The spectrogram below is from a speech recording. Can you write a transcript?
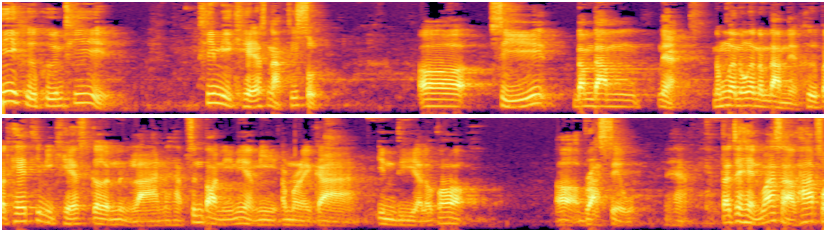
นี่คือพื้นที่ที่มีเคสหนักที่สุดสี ดำๆเนี่ยน้ำเงินน้ำเงินดำๆเนี่ยคือประเทศที่มีเคสเกินหนึ่งล้านนะครับ ซึ่งตอนนี้เนี่ยมีอเมริกาอินเดียแล้วก็บราซิลนะฮะแต่จะเห็นว่าสหภาพโซ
